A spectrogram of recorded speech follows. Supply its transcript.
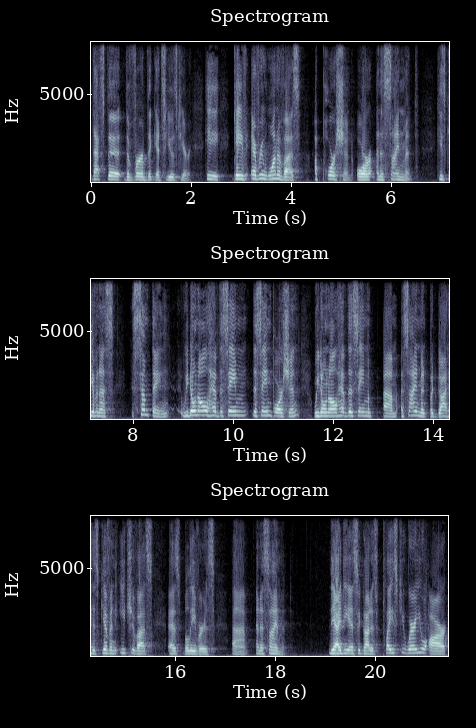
that's the, the verb that gets used here. He gave every one of us a portion or an assignment. He's given us something. We don't all have the same, the same portion. We don't all have the same um, assignment, but God has given each of us as believers uh, an assignment. The idea is that God has placed you where you are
